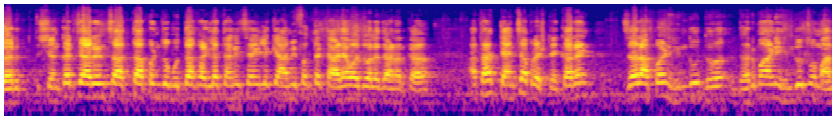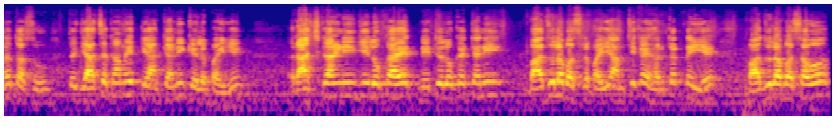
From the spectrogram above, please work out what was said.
गर शंकराचार्यांचा आत्ता आपण जो मुद्दा काढला त्यांनी सांगितलं की आम्ही फक्त टाळ्या वाजवायला जाणार का? आता त्यांचा प्रश्न आहे. कारण जर आपण हिंदू ध धर्म आणि हिंदुत्व मानत असू तर ज्याचं काम आहे त्या त्यांनी केलं पाहिजे. राजकारणी जी लोकं आहेत नेते लोक आहेत त्यांनी बाजूला बसलं पाहिजे. आमची काही हरकत नाही आहे बाजूला बसावं.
